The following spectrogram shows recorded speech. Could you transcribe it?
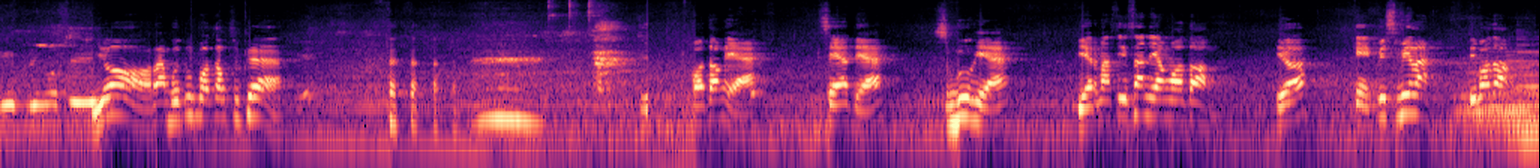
Bringose. Yo, rambutmu potong juga. potong ya. Sehat ya. Sembuh ya. Biar Mas Isan yang potong. Yo. Oke, bismillah. Dipotong.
